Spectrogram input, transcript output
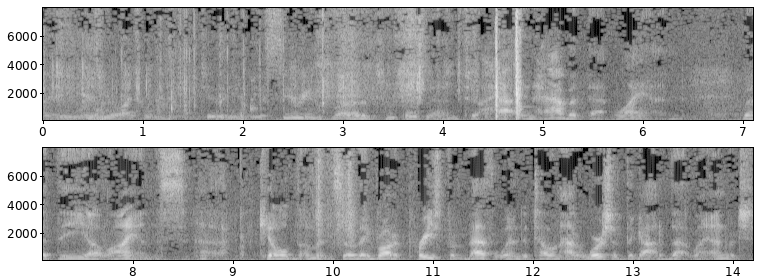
the Israelites went into captivity. And the Assyrians brought other peoples in to ha- inhabit that land, but the uh, lions uh, killed them, and so they brought a priest from Bethel in to tell them how to worship the God of that land, which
